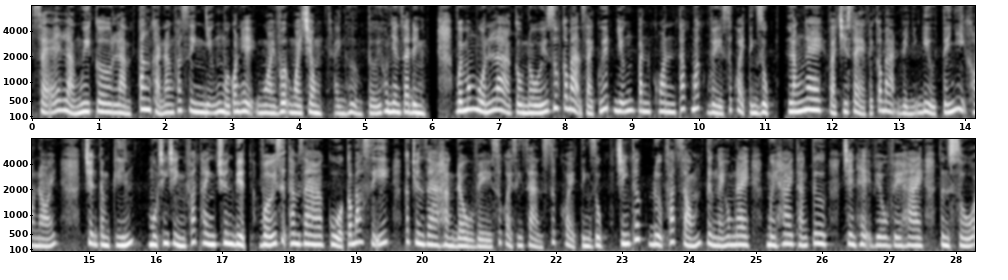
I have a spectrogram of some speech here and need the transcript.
sẽ là nguy cơ làm tăng khả năng phát sinh những mối quan hệ ngoài vợ ngoài chồng, ảnh hưởng tới hôn nhân gia đình. Với mong muốn là cầu nối giúp các bạn giải quyết những băn khoăn thắc mắc về sức khỏe tình dục, lắng nghe và chia sẻ với các bạn về những điều tế nhị khó nói. Chuyện thầm kín, một chương trình phát thanh chuyên biệt với sự tham gia của các bác sĩ, các chuyên gia hàng đầu về sức khỏe sinh sản, sức khỏe tình dục, chính thức được phát sóng từ ngày hôm nay 12 tháng 4 trên hệ VOV2 tần số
